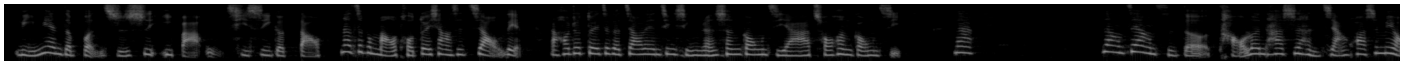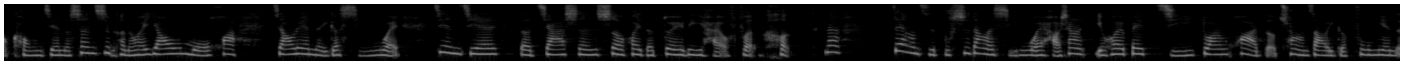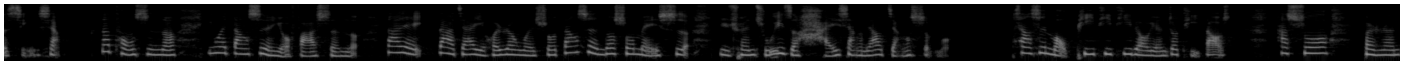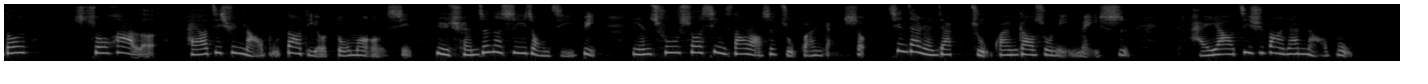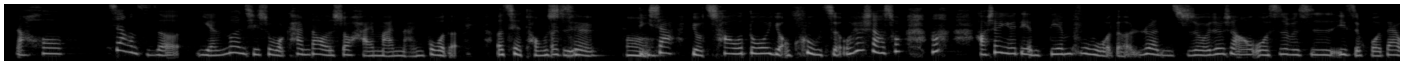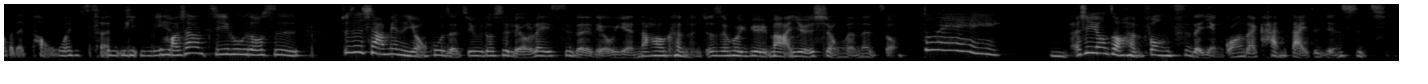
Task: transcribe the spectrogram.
里面的本质是一把武器，是一个刀。那这个矛头对象是教练，然后就对这个教练进行人身攻击啊，仇恨攻击。那让这样子的讨论，它是很僵化，是没有空间的，甚至可能会妖魔化教练的一个行为，间接的加深社会的对立还有愤恨。那这样子不适当的行为，好像也会被极端化的创造一个负面的形象。那同时呢，因为当事人有发生了，大家也大家也会认为说，当事人都说没事，女权主义者还想要讲什么？像是某 PTT 留言就提到，他说本人都说话了，还要继续脑补，到底有多么恶心？女权真的是一种疾病。年初说性骚扰是主观感受，现在人家主观告诉你没事，还要继续帮人家脑补，然后这样子的言论，其实我看到的时候还蛮难过的，而且同时。底下有超多拥护者，我就想说啊，好像有点颠覆我的认知。我就想，我是不是一直活在我的同温层里面？好像几乎都是，就是下面的拥护者几乎都是留类似的留言，然后可能就是会越骂越凶的那种。对，嗯，而且用这种很讽刺的眼光在看待这件事情。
